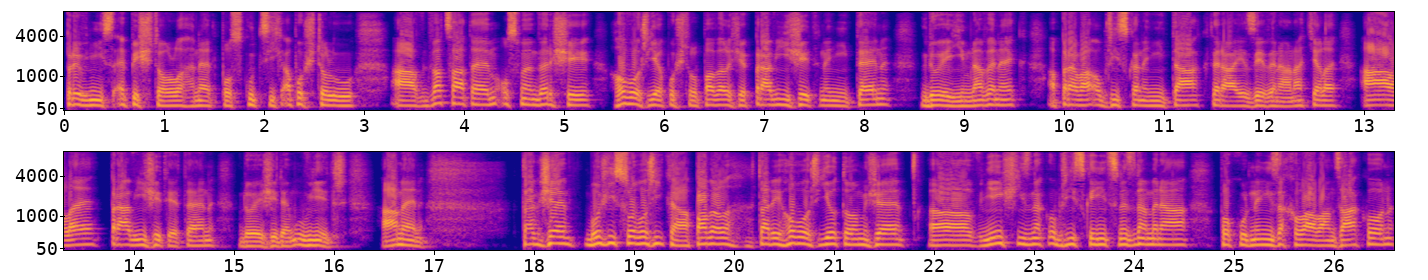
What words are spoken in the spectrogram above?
první z epištol hned po skutcích apoštolů a v 28. verši hovoří apoštol Pavel, že pravý žid není ten, kdo je jím navenek a pravá obřízka není ta, která je zjevená na těle, ale pravý žid je ten, kdo je židem uvnitř. Amen. Takže boží slovo říká, Pavel tady hovoří o tom, že vnější znak obřízky nic neznamená, pokud není zachováván zákon.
